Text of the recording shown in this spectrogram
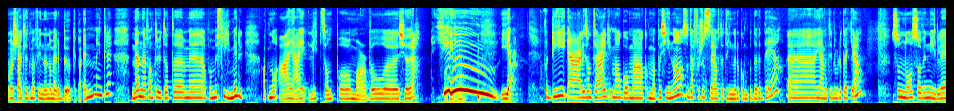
også sleit litt med å finne noe mer bøker på M, egentlig. Men jeg fant ut at eh, med, oppe med filmer at nå er jeg litt sånn på Marvel-kjøret. Ja. Fordi jeg er litt sånn treig med å gå med, komme meg på kino, så derfor så ser jeg ofte ting når det kommer på DVD. Eh, gjerne til biblioteket. Så nå så vi nylig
